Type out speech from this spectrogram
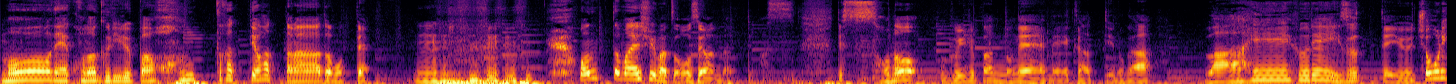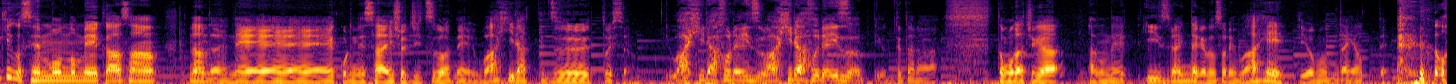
もうね、このグリルパンほんと買ってよかったなと思って。うん。ほんと毎週末お世話になって。で、そのグリルパンのね、メーカーっていうのが、和平フレイズっていう調理器具専門のメーカーさんなんだよね。これね、最初実はね、和平ってずーっと言ってたの。和平フレイズ、和平フレイズって言ってたら、友達が、あのね、言いづらいんだけど、それ和平って読むんだよって 教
